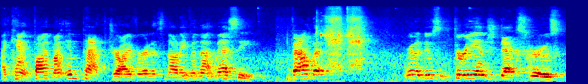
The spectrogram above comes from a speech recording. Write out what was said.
I can't find my impact driver and it's not even that messy. Found it. We're gonna do some three inch deck screws.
